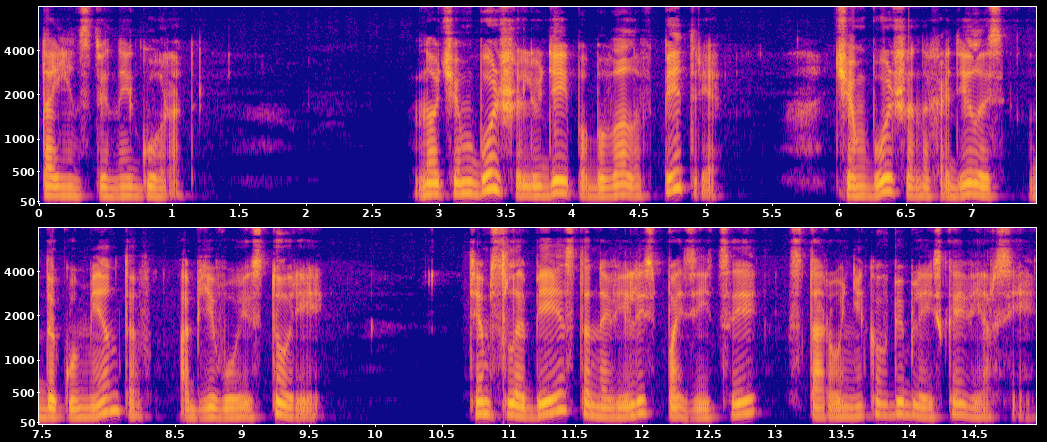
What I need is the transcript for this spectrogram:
таинственный город. Но чем больше людей побывало в Петре, чем больше находилось документов об его истории, тем слабее становились позиции сторонников библейской версии.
